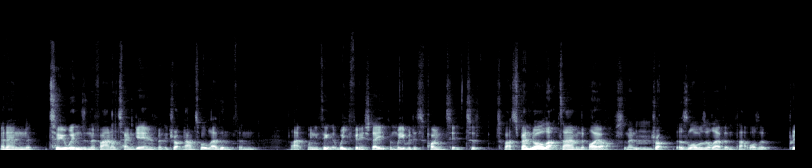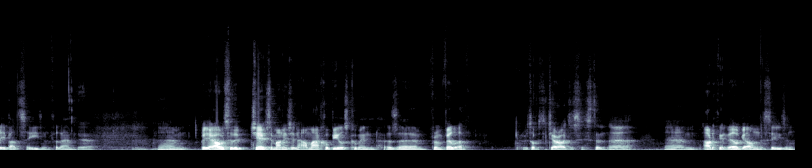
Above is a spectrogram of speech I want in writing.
and then two wins in the final ten games meant they dropped down to eleventh. And like when you think that we finished eighth and we were disappointed to, to spend all that time in the playoffs and then Mm. drop as low as eleventh, that was a pretty bad season for them. yeah. Um, but yeah, obviously they've changed the manager now. Michael Beale's come in as um, from Villa, who's obviously Gerrard's assistant there. Um, how do you think they'll get on this season?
